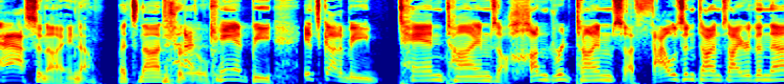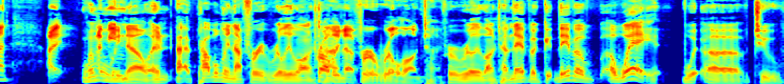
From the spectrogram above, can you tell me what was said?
asinine. No, it's not true. That can't be. It's got to be 10 times, 100 times, 1,000 times higher than that. I, When I will mean, we know? And uh, probably not for a really long time. Probably not for a real long time. For a really long time. They have a they have a, a way uh, to.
